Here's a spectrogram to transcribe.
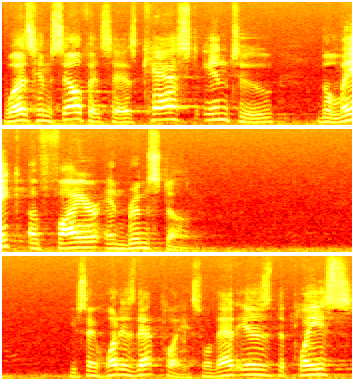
was himself, it says, cast into the lake of fire and brimstone. You say, what is that place? Well, that is the place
